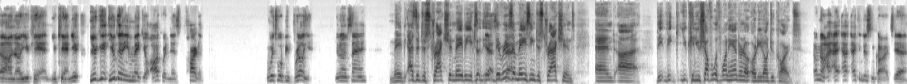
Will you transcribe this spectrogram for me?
Oh no, you can. You can. You you you can even make your awkwardness part of it, which will be brilliant. You know what I'm saying? Maybe as a distraction, maybe yes, there exactly. is amazing distractions, and uh, the the you can you shuffle with one hand or no, or do you don't do cards? Oh no, I I, I can do some cards. Yeah.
